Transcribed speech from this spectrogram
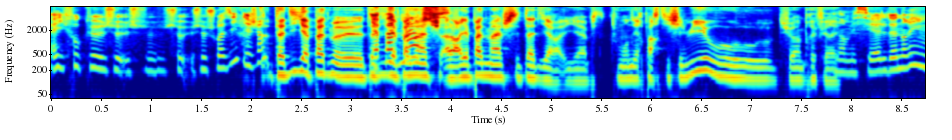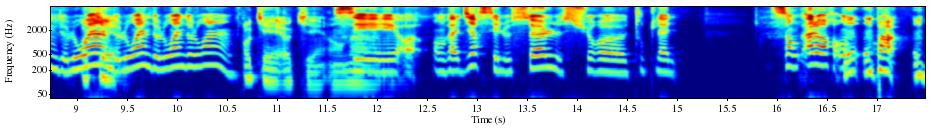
Ah, il faut que je, je, je, je choisis déjà T'as dit il n'y a pas de, t'as Y a dit, pas y a de pas match. match. Alors il n'y a pas de match, c'est-à-dire il y a, tout le monde est reparti chez lui ou tu as un préféré? Non, mais c'est Elden Ring, de loin, de loin, de loin, de loin. Ok, ok. on C'est, euh, on va dire, c'est le seul sur euh, toute la. Sans- Alors, on- On, on parle. On,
